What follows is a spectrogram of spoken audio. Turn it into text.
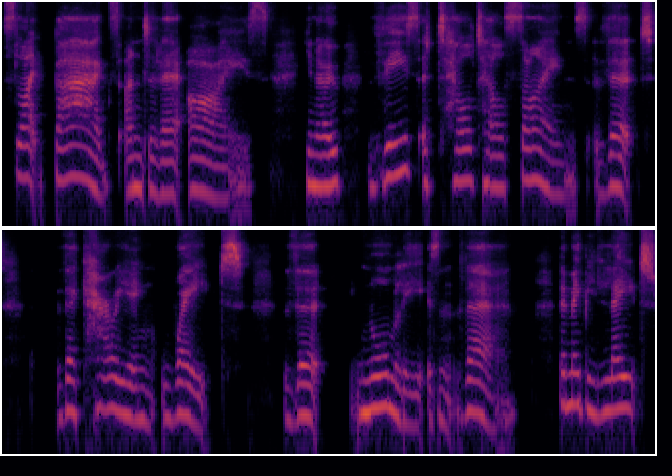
slight bags under their eyes. You know these are telltale signs that they're carrying weight that normally isn't there. They may be late,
